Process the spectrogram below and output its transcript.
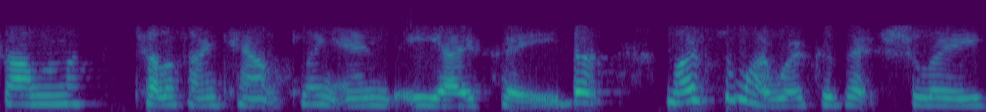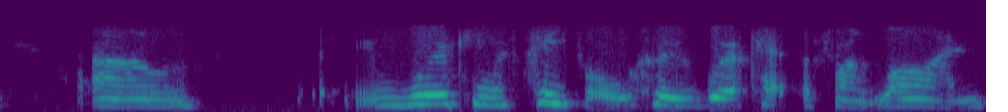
some telephone counselling and EAP, but most of my work is actually um, working with people who work at the front line.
